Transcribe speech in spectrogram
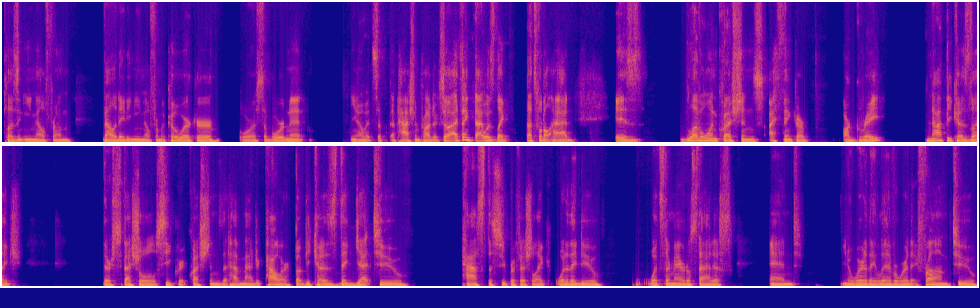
pleasant email from validating email from a coworker or a subordinate. You know, it's a, a passion project. So I think that was like that's what I'll add is level one questions. I think are are great, not because like they're special secret questions that have magic power, but because they get to pass the superficial, like what do they do? What's their marital status? And you know, where do they live or where are they from to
